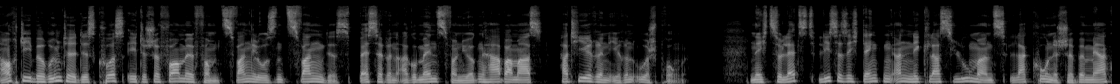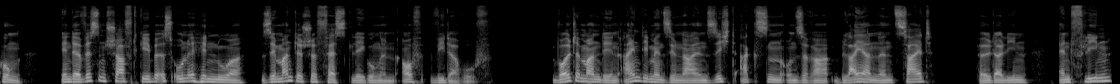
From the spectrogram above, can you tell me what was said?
auch die berühmte diskursethische Formel vom zwanglosen Zwang des besseren Arguments von Jürgen Habermas hat hierin ihren Ursprung. Nicht zuletzt ließe sich denken an Niklas Luhmanns lakonische Bemerkung, in der Wissenschaft gebe es ohnehin nur semantische Festlegungen auf Widerruf. Wollte man den eindimensionalen Sichtachsen unserer bleiernen Zeit Hölderlin entfliehen,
